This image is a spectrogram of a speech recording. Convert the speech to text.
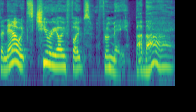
For now, it's cheerio folks from me. Bye-bye.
